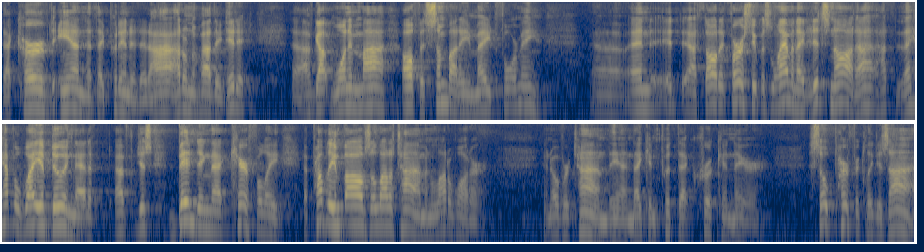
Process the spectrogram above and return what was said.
That curved end that they put in it, and I, I don't know how they did it. Uh, I've got one in my office somebody made for me. Uh, and it, I thought at first it was laminated. It's not. I, I, they have a way of doing that, of, of just bending that carefully. It probably involves a lot of time and a lot of water. And over time, then, they can put that crook in there. So perfectly designed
